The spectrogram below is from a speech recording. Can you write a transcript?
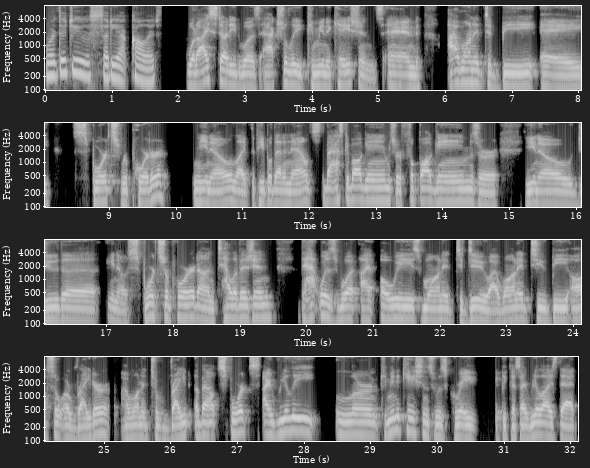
Where did you study at college? What I studied was actually communications, and I wanted to be a sports reporter. You know, like the people that announce the basketball games or football games or, you know, do the, you know, sports report on television that was what I always wanted to do. I wanted to be also a writer. I wanted to write about sports. I really learned communications was great because I realized that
